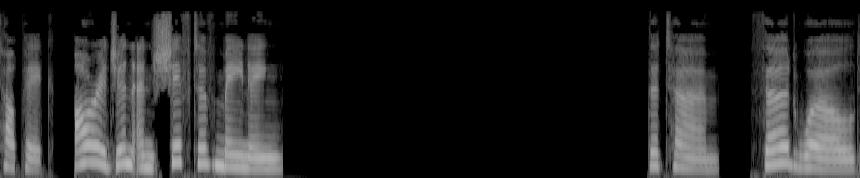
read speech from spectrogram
Topic: Origin and shift of meaning. The term Third World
